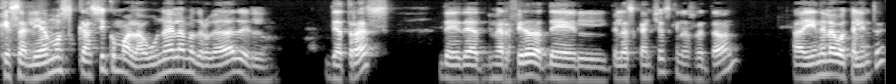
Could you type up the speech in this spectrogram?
que salíamos casi como a la una de la madrugada del... De atrás. De, de- me refiero a del- de las canchas que nos rentaban. Ahí en el agua caliente.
